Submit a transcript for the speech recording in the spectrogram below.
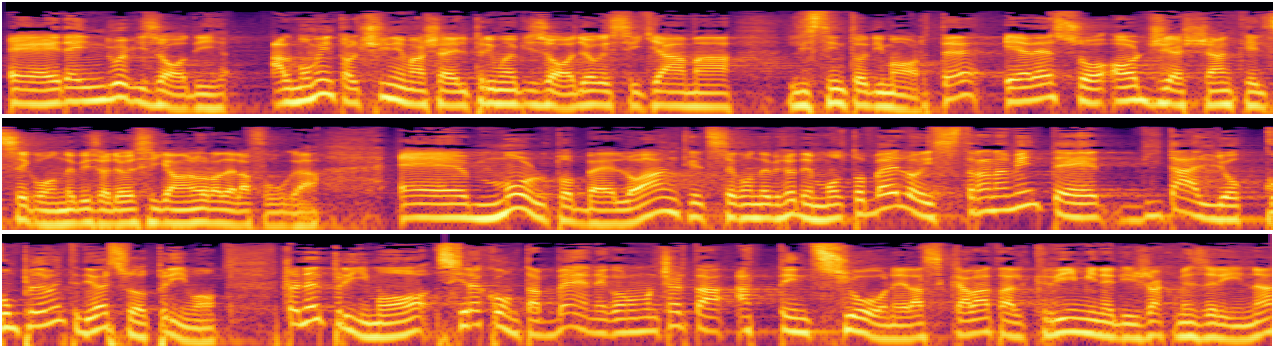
eh, ed è in due episodi. Al momento al cinema c'è il primo episodio che si chiama L'istinto di morte e adesso oggi esce anche il secondo episodio che si chiama L'ora della fuga. È molto bello, anche il secondo episodio è molto bello e stranamente è di taglio completamente diverso dal primo. Cioè nel primo si racconta bene, con una certa attenzione, la scalata al crimine di Jacques Messerin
